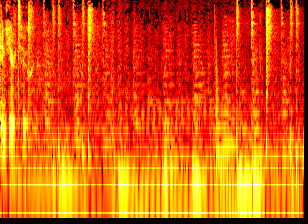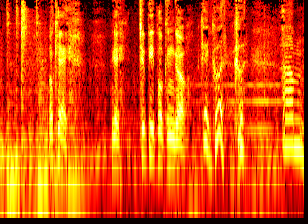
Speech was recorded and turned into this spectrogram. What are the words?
In here, too. Okay. Okay, two people can go. Okay, good, good. Um,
